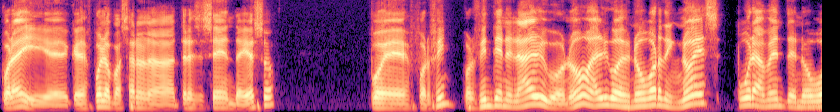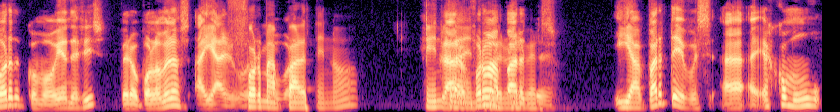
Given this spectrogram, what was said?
por ahí, eh, que después lo pasaron a 360 y eso, pues por fin, por fin tienen algo, ¿no? Algo de snowboarding. No es puramente snowboard, como bien decís, pero por lo menos hay algo. Forma parte, ¿no? claro, forma parte. Y aparte, pues es como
